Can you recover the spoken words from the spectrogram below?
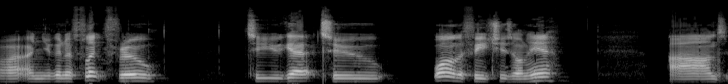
And you're going to flick through till you get to one of the features on here. And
